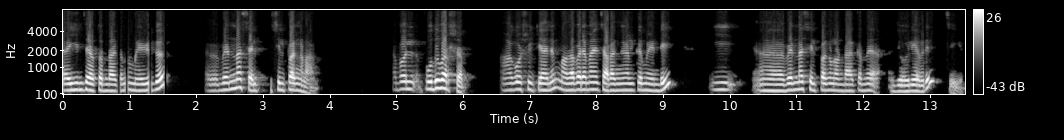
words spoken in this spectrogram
ഡൈയും ചേർത്തുണ്ടാക്കുന്ന മെഴുക് വെണ്ണ ശില്പങ്ങളാണ്. അപ്പോൾ പുതുവർഷം ആഘോഷിക്കാനും മതപരമായ ചടങ്ങുകൾക്കും വേണ്ടി ഈ വെണ്ണ ശില്പങ്ങൾ ഉണ്ടാക്കുന്ന ജോലി അവർ ചെയ്യും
